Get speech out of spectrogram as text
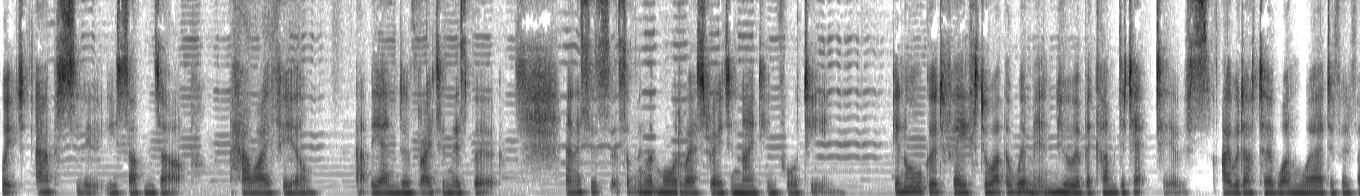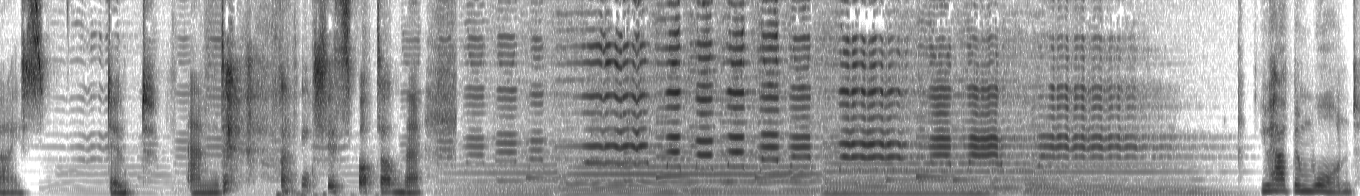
which absolutely sums up how I feel at the end of writing this book. And this is something that Maud West wrote in 1914. In all good faith to other women who have become detectives, I would utter one word of advice don't. And I think she's spot on there. You have been warned,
